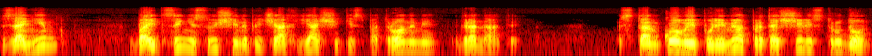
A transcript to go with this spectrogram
За ним бойцы, несущие на плечах ящики с патронами, гранаты. Станковый пулемет протащили с трудом.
